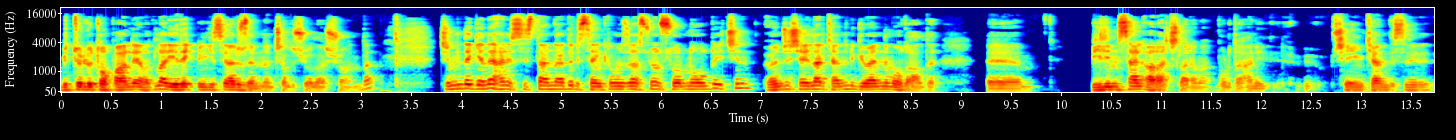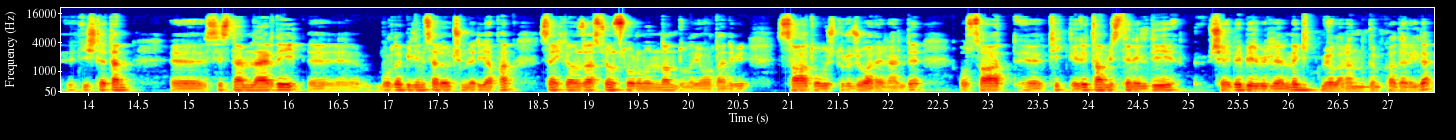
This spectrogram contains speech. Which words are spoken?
bir türlü toparlayamadılar. Yedek bilgisayar üzerinden çalışıyorlar şu anda. Şimdi de gene hani sistemlerde bir senkronizasyon sorunu olduğu için önce şeyler kendini güvenli moda aldı. Ee, bilimsel araçlar ama burada hani şeyin kendisini işleten e, sistemler değil. E, burada bilimsel ölçümleri yapan senkronizasyon sorunundan dolayı orada hani bir saat oluşturucu var herhalde. O saat e, tikleri tam istenildiği şeyde birbirlerine gitmiyorlar anladığım kadarıyla.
